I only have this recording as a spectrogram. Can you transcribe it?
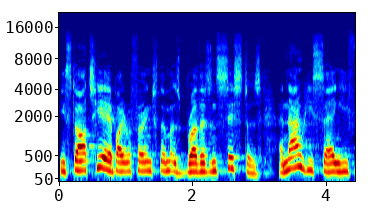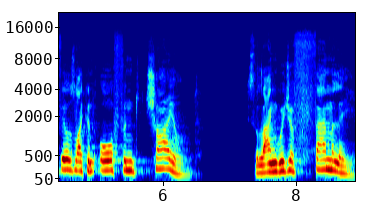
He starts here by referring to them as brothers and sisters, and now he's saying he feels like an orphaned child. It's the language of family.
